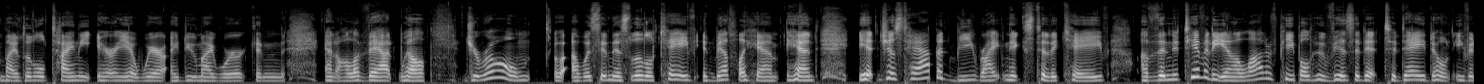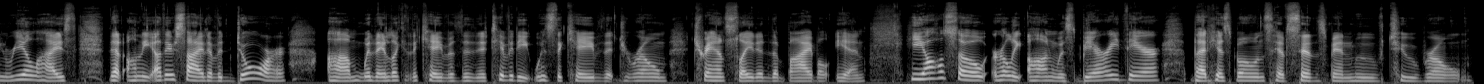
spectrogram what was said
my little tiny area where I do my work and and all of that. Well, Jerome I was in this little cave in Bethlehem, and it just happened to be right next to the cave of the Nativity. And a lot of people who visit it today don't even realize that on the other side of a door, um, when they look at the cave of the Nativity, was the cave that Jerome translated the Bible in. He also early on was buried there, but his bones have since been moved to Rome.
